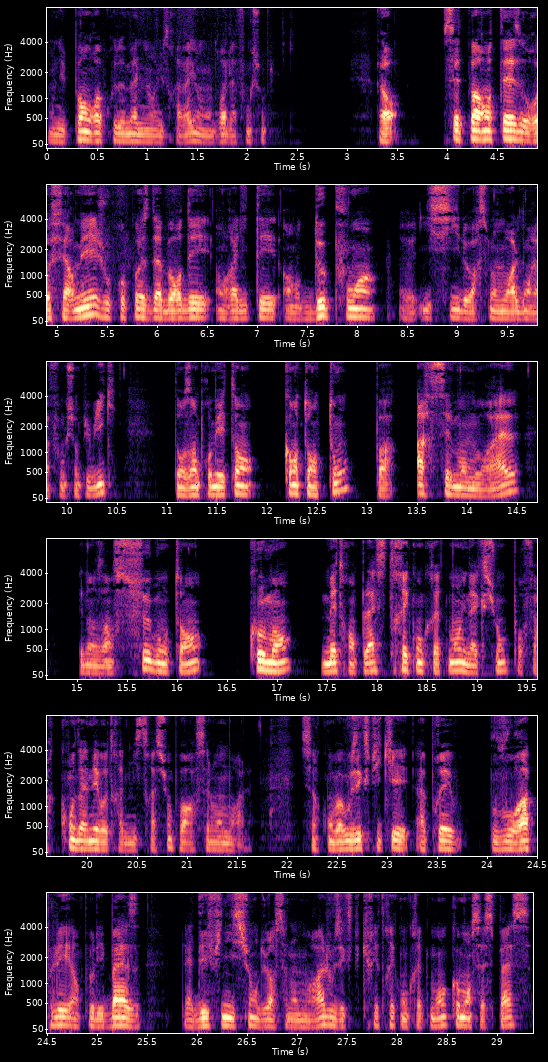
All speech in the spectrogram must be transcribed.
on n'est pas en droit prud'homal du travail, on est en droit de la fonction publique. Alors, cette parenthèse refermée, je vous propose d'aborder en réalité en deux points euh, ici le harcèlement moral dans la fonction publique. Dans un premier temps, qu'entend-on par harcèlement moral? Et dans un second temps, comment mettre en place très concrètement une action pour faire condamner votre administration pour harcèlement moral? C'est-à-dire qu'on va vous expliquer, après vous rappeler un peu les bases, la définition du harcèlement moral, je vous expliquerai très concrètement comment ça se passe,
